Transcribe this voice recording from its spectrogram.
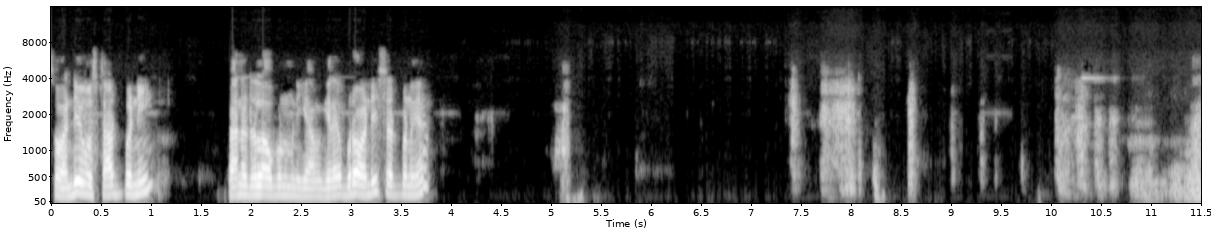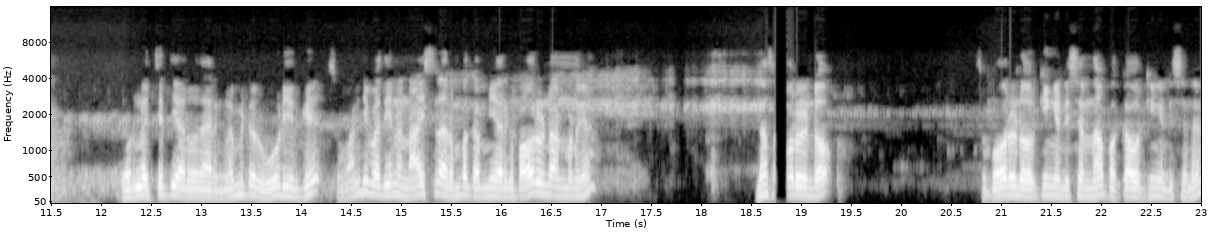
ஸோ வண்டி உங்கள் ஸ்டார்ட் பண்ணி பேனட் எல்லாம் ஓப்பன் பண்ணி காமிக்கிறேன் ப்ரோ வண்டி ஸ்டார்ட் பண்ணுங்க. ஒரு லட்சத்தி அறுபதாயிரம் கிலோமீட்டர் ஓடி இருக்கு. ஸோ வண்டி பார்த்தீங்கன்னா நாய்ஸ்லாம் ரொம்ப கம்மியாக இருக்குது பவர் விண்டோ ஆன் பண்ணுங்க. என்ன power window so power window working condition தான். பக்கா ஒர்க்கிங் கண்டிஷனு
